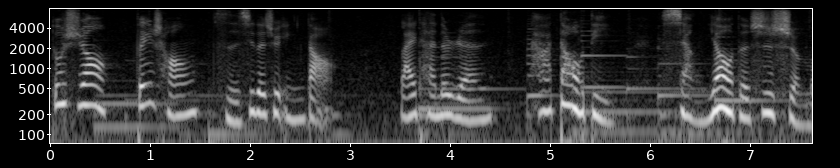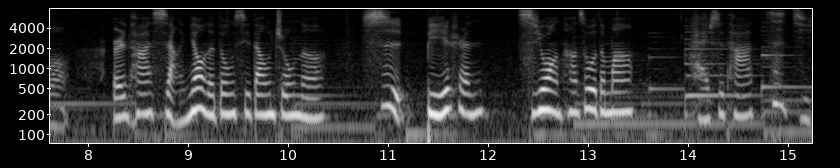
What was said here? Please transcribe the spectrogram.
都需要非常仔细的去引导来谈的人，他到底想要的是什么？而他想要的东西当中呢，是别人希望他做的吗？还是他自己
